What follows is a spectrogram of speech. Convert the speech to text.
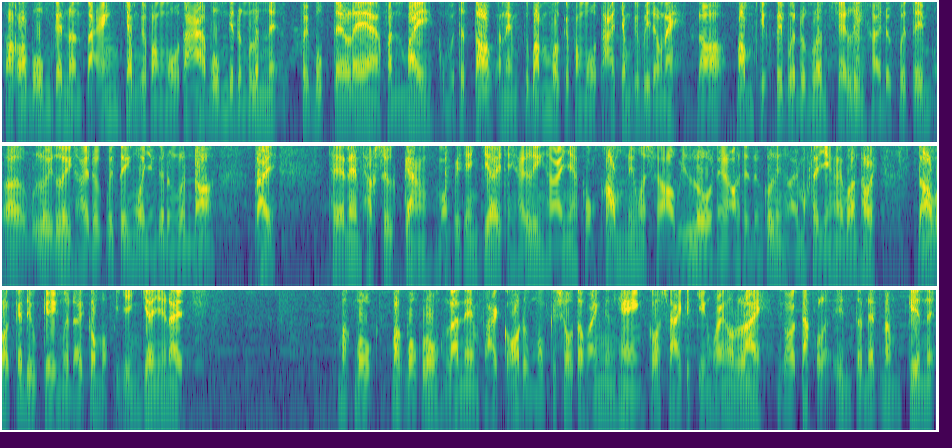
hoặc là bốn cái nền tảng trong cái phần mô tả bốn cái đường link ấy facebook tele fanpage cùng với tiktok anh em cứ bấm vào cái phần mô tả trong cái video này. Đó bấm trực tiếp vào đường link sẽ liên hệ được với tiến uh, liên hệ được với tiến qua những cái đường link đó. Đấy thì anh em thật sự cần một cái trang chơi thì hãy liên hệ nhé. Còn không, nếu mà sợ bị lừa này nọ thì đừng có liên hệ, mất thời gian hai bên thôi. Đó, và cái điều kiện mà để có một cái trang chơi như thế này, bắt buộc bắt buộc luôn là anh em phải có được một cái số tài khoản ngân hàng, có xài cái chuyển khoản online, gọi tắt là internet banking ấy,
